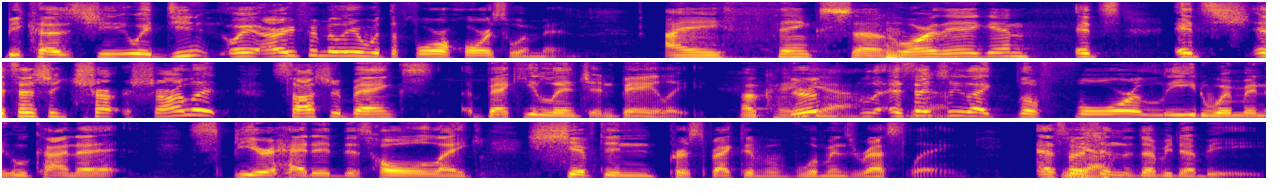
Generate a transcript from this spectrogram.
because she. Wait, do you, wait, are you familiar with the four horsewomen? I think so. Who are they again? It's it's essentially Char- Charlotte, Sasha Banks, Becky Lynch, and Bayley. Okay, They're yeah, essentially like the four lead women who kind of spearheaded this whole like shift in perspective of women's wrestling, especially Yeah. in the WWE.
